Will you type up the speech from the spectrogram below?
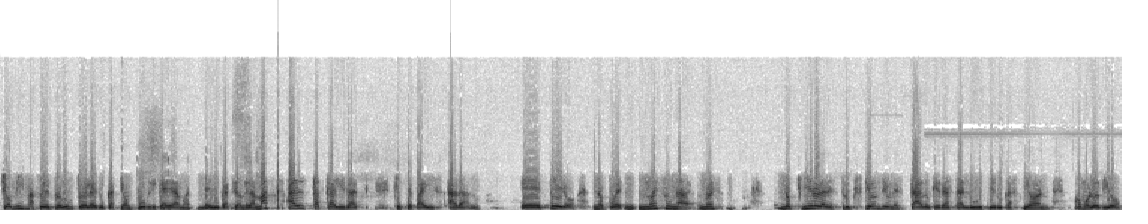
yo misma soy el producto de la educación pública y de la, educación de la más alta calidad que este país ha dado. Eh, pero no puede, no es una, no es, no quiero la destrucción de un Estado que da salud y educación como lo dio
